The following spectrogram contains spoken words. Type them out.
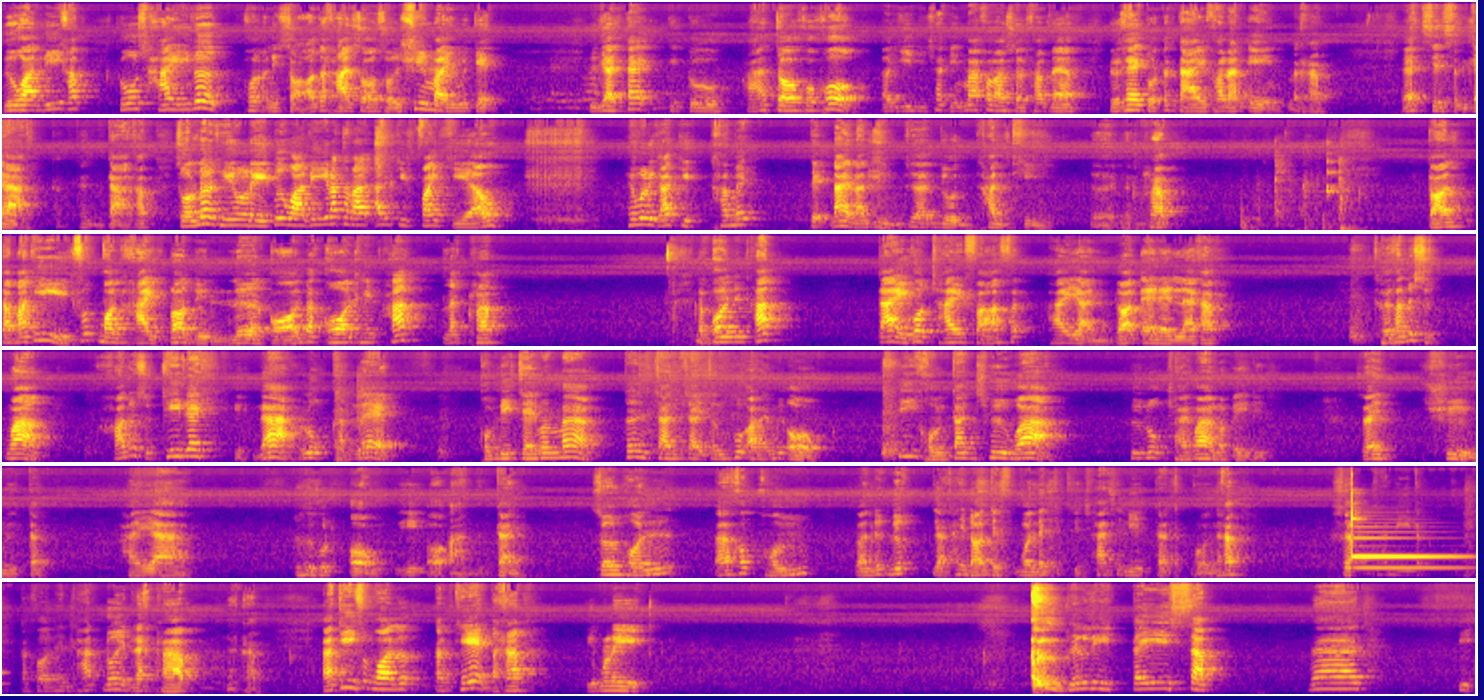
คือวันนี้ครับทูชัยเลิกพลอดิศรอาคารโซสนชื่อใหม่มือเจ็ด ยืนยันได้ติดตัวหาจอโคโค่แล้วยินชาติมากเข้ามาเสริมครับแล้ว หรือแค่ตรวตั้งใจเท่านั้นเองนะครับ และเซ็นสัญญาสัญญาครับ ส่วนเรื่องทีมลีกเมื่อวานนี้รัฐบาลอังกฤษไฟเขียวให้บริการอังกฤษทำให้เตะได้หลังหนึ่งเพื่อยนทันทีเลยนะครับ ตอนกลับมาที่ฟุตบอลไทยรอดดินเรือก่อนตะกอนเทนทัศน์นะครับ นเทนทัศน์ได้ก็ชัยฝาพายันดอทแอร์เลนแล้วครับ เธอเขารู้สึกว่าเขารู้สึกที่ได้เห็นหน้าลูกครั้งแรก ผมดีใจมากๆตื้นตันใจจนพูดอะไรไม่ออก ที่ผมตั้งชื่อว่าคือลูกชายว่ารถเอดิตได้ชื่อเหมือนกับพายาก็คือคุณอองอีออ่านเหมือนกัน ส่วนผล แล้วเขาผมก่อนลึกๆ อยากให้น้องเด็กบอลเล็กสินชาติชลีตาตะผลนะครับเสือชลีตะกอนเทนทัศด้วยนะครับนะครับอาที่ฟุตบอลต่างประเทศนะครับอีกลีกเพลลีกตีสับนาที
